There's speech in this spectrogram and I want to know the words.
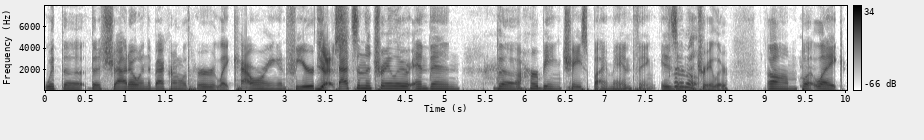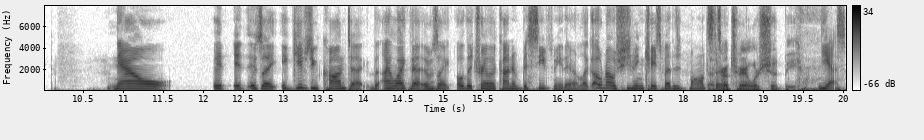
with the the shadow in the background with her like cowering in fear. Yes. that's in the trailer, and then the her being chased by man thing is Fair in enough. the trailer. Um, but like now. It, it, it's like it gives you context. I like that it was like oh the trailer kind of deceived me there like oh no she's being chased by this monster That's how trailers should be. Yes.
